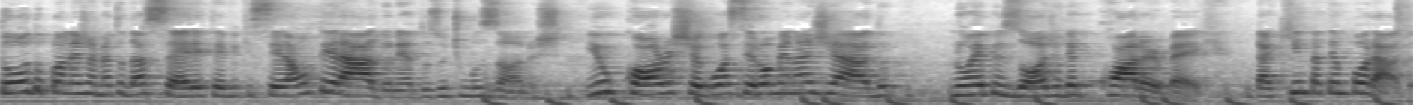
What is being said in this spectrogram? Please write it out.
todo o planejamento da série teve que ser alterado, né, dos últimos anos. E o Corey chegou a ser homenageado no episódio The Quarterback, da quinta temporada.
